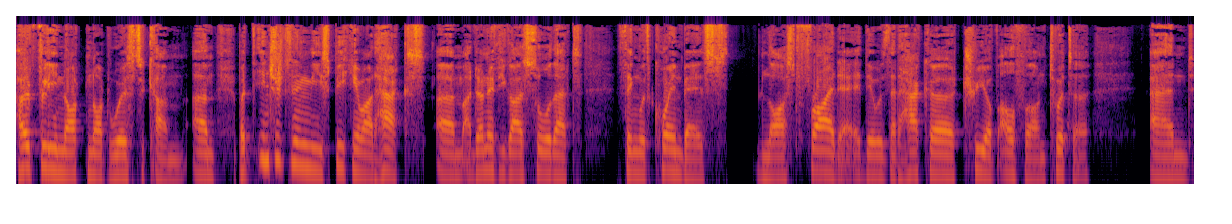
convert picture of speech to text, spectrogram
hopefully not not worse to come. Um, but interestingly, speaking about hacks, um, I don't know if you guys saw that thing with Coinbase last Friday. There was that hacker Tree of Alpha on Twitter, and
